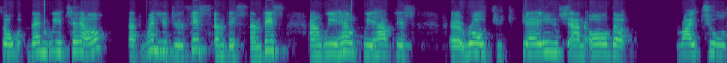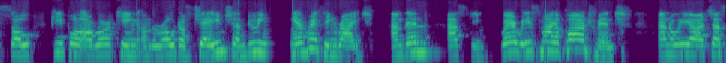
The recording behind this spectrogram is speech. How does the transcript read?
So then we tell that when you do this and this and this, and we help, we have this uh, road to change and all the right tools. So people are working on the road of change and doing everything right. And then asking, where is my apartment? And we are just,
